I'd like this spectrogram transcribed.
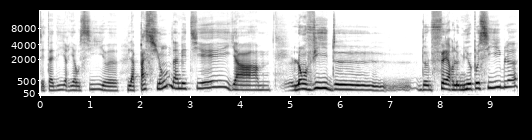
c'est-à-dire il y a aussi euh, la passion d'un métier, il y a euh, l'envie de de le faire le mieux possible,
